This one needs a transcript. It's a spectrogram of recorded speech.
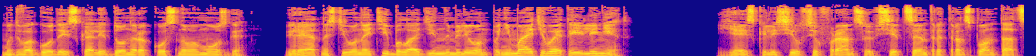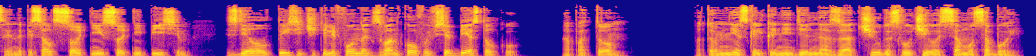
Мы два года искали донора костного мозга. Вероятность его найти была один на миллион. Понимаете вы это или нет? Я исколесил всю Францию, все центры трансплантации, написал сотни и сотни писем, сделал тысячи телефонных звонков и все без толку. А потом... Потом несколько недель назад чудо случилось само собой.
